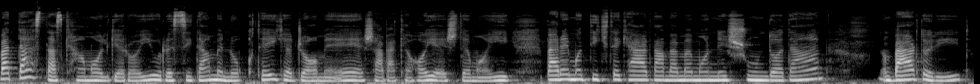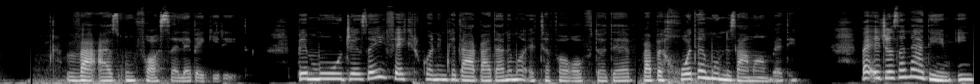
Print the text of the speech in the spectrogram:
و دست از کمالگرایی و رسیدن به نقطه‌ای که جامعه شبکه های اجتماعی برای ما دیکته کردن و به ما نشون دادن بردارید و از اون فاصله بگیرید. به معجزه ای فکر کنیم که در بدن ما اتفاق افتاده و به خودمون زمان بدیم. و اجازه ندیم این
